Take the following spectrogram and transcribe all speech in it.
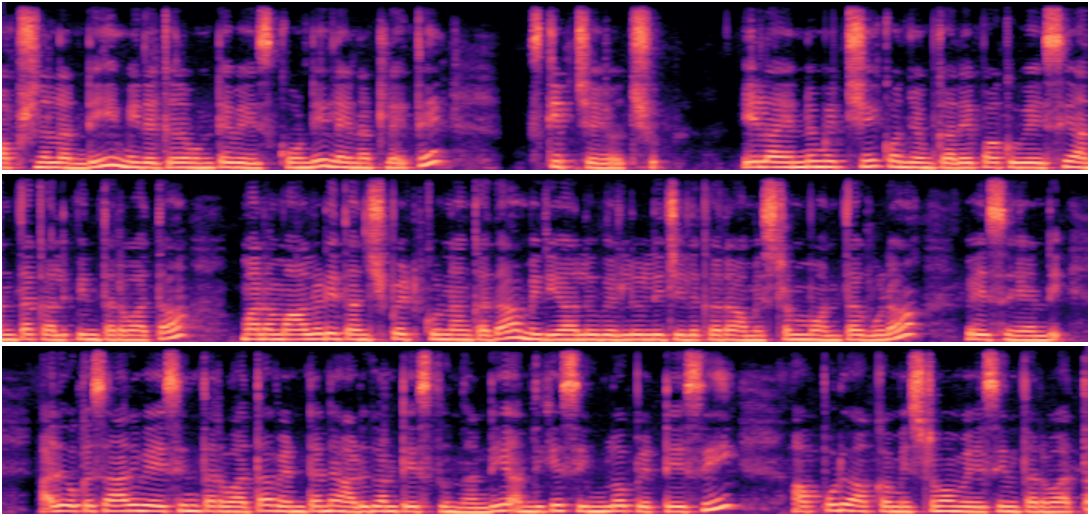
ఆప్షనల్ అండి. మీ దగ్గర ఉంటే వేసుకోండి. లేనట్లయితే స్కిప్ చేయవచ్చు ఇలా ఎండుమిర్చి కొంచెం కరివేపాకు వేసి అంతా కలిపిన తర్వాత మనం ఆల్రెడీ దంచి పెట్టుకున్నాం కదా మిరియాలు వెల్లుల్లి జీలకర్ర మిశ్రమం అంతా కూడా వేసేయండి. అది ఒకసారి వేసిన తర్వాత వెంటనే అడుగంటేస్తుందండి. అందుకే సిమ్లో పెట్టేసి అప్పుడు ఒక మిశ్రమం వేసిన తర్వాత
